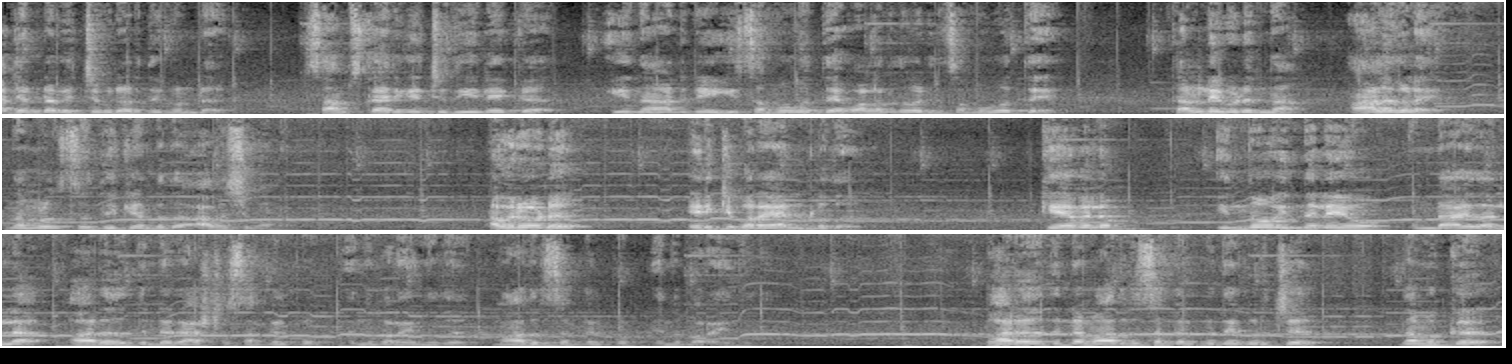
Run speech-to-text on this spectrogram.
അജണ്ട വെച്ച് പുലർത്തിക്കൊണ്ട് സാംസ്കാരിക ചുതിയിലേക്ക് ഈ നാടിനെ ഈ സമൂഹത്തെ വളർന്നു വരുന്ന സമൂഹത്തെ തള്ളിവിടുന്ന ആളുകളെ നമ്മൾ ശ്രദ്ധിക്കേണ്ടത് ആവശ്യമാണ്. അവരോട് എനിക്ക് പറയാനുള്ളത് കേവലം ഇന്നോ ഇന്നലെയോ ഉണ്ടായതല്ല ഭാരതത്തിന്റെ രാഷ്ട്രസങ്കല്പം എന്ന് പറയുന്നത് മാതൃസങ്കല്പം എന്ന് പറയുന്നത്. ഭാരതത്തിന്റെ മാതൃസങ്കല്പത്തെക്കുറിച്ച് നമുക്ക്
